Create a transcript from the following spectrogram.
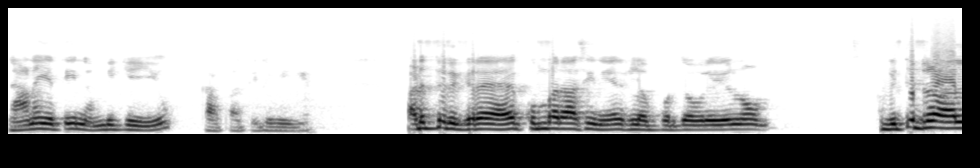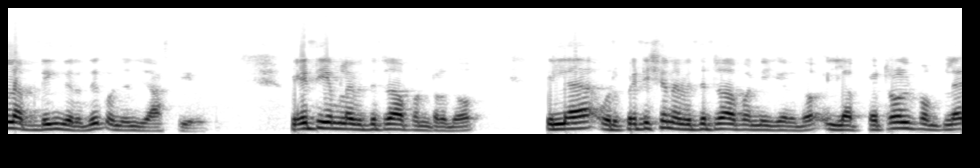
நாணயத்தையும் நம்பிக்கையையும் காப்பாற்றிடுவீங்க அடுத்து இருக்கிற கும்பராசி நேர்களை பொறுத்தவரையிலும் வித்ட்ரால் அப்படிங்கிறது கொஞ்சம் ஜாஸ்தி இருக்கும். ஏடிஎம்ல வித்ட்ரா பண்ணுறதோ இல்லை ஒரு பெட்டிஷனை வித்ட்ரா பண்ணிக்கிறதோ இல்லை பெட்ரோல் பம்ப்ல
